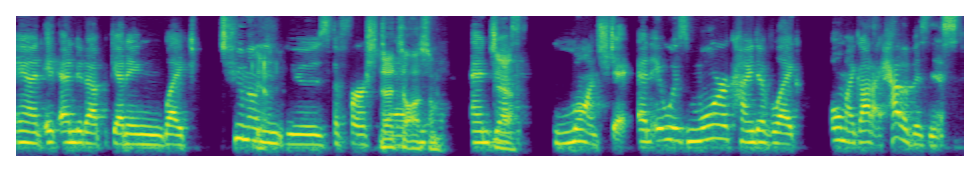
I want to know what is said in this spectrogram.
and it ended up getting like two million views the first that's day awesome and Yeah. just launched it. And it was more kind of like, oh my God, I have a business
